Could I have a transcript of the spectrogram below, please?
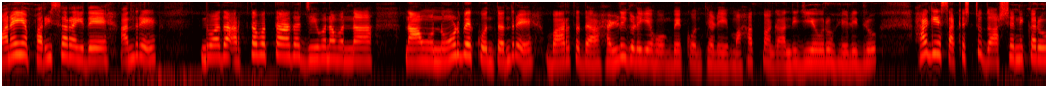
ಮನೆಯ ಪರಿಸರ ಇದೆ. ಅಂದರೆ ನಿಜವಾದ ಅರ್ಥವತ್ತಾದ ಜೀವನವನ್ನು ನಾವು ನೋಡಬೇಕು ಅಂತಂದರೆ ಭಾರತದ ಹಳ್ಳಿಗಳಿಗೆ ಹೋಗಬೇಕು ಅಂಥೇಳಿ ಮಹಾತ್ಮ ಗಾಂಧೀಜಿಯವರು ಹೇಳಿದರು. ಹಾಗೆ ಸಾಕಷ್ಟು ದಾರ್ಶನಿಕರು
